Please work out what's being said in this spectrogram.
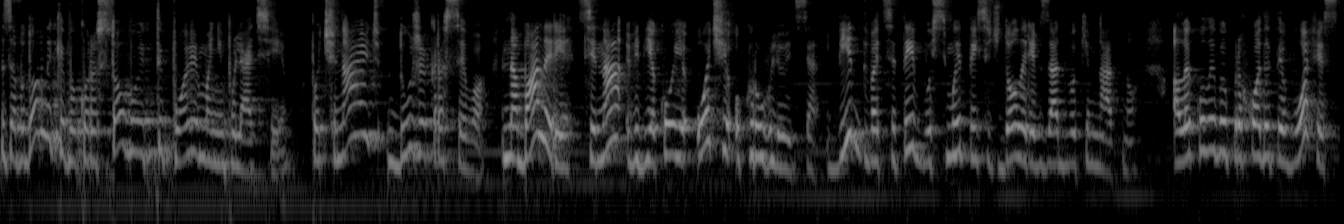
Забудовники використовують типові маніпуляції. Починають дуже красиво. На банері ціна, від якої очі округлюються, від 28 тисяч доларів за двокімнатну. Але коли ви приходите в офіс,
